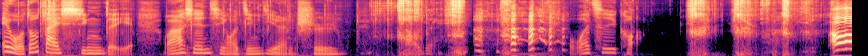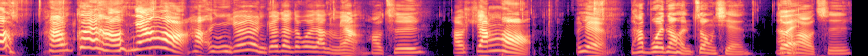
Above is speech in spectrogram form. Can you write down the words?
哎，我都带新的耶！我要先请我经纪人吃，好的，我吃一口。哦，好贵，好香哦！好，你觉得你觉得这味道怎么样？好吃，好香哦！而且它不会那种很重咸，很好吃。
